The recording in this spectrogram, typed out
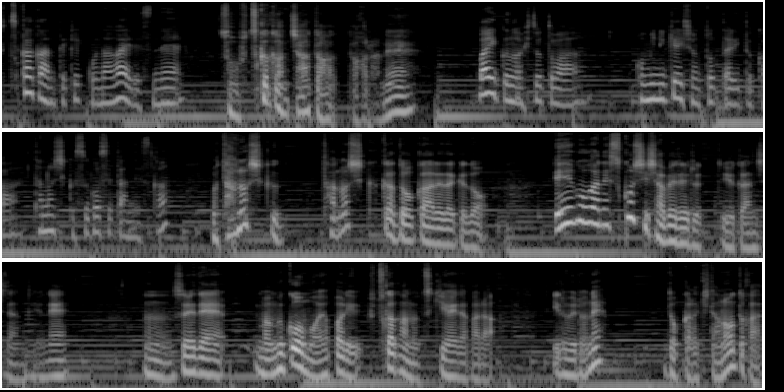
2日間って結構長いですね。そう2日間チャーターだからね。バイクの人とはコミュニケーション取ったりとか楽しく過ごせたんですか？まあ、楽しく楽しくかどうかあれだけど英語がね少し喋れるっていう感じなんだよね。うん、それで、まあ、向こうもやっぱり2日間の付き合いだからいろいろね「どっから来たの?」とか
